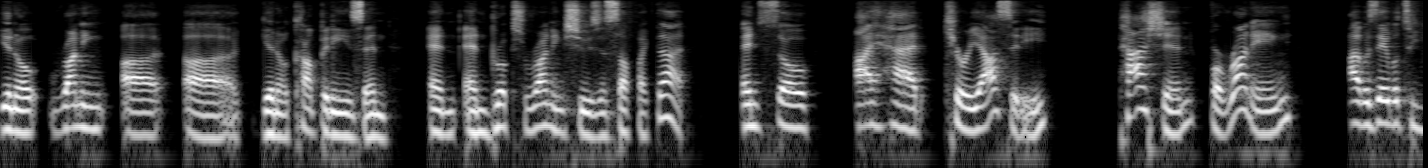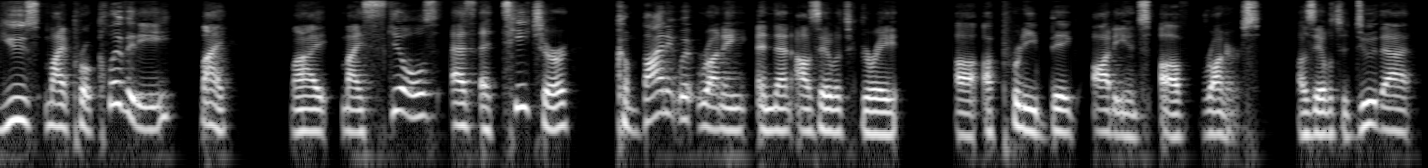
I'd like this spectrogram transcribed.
you know, running, uh, uh, you know, companies and and and Brooks running shoes and stuff like that. And so I had curiosity, passion for running. I was able to use my proclivity, my my my skills as a teacher, combine it with running, and then I was able to create uh, a pretty big audience of runners. I was able to do that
